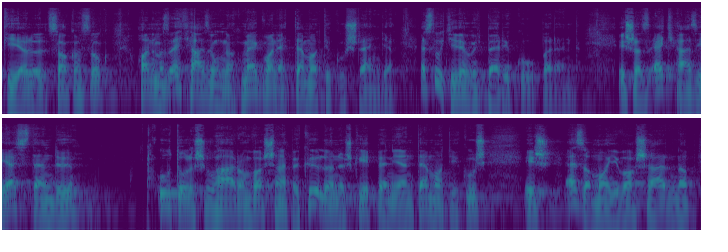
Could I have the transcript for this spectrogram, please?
kijelölt szakaszok, hanem az egyházunknak megvan egy tematikus rendje. Ezt úgy hívják, hogy perikóparend. És az egyházi esztendő utolsó három vasárnap különösképpen ilyen tematikus, és ez a mai vasárnap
